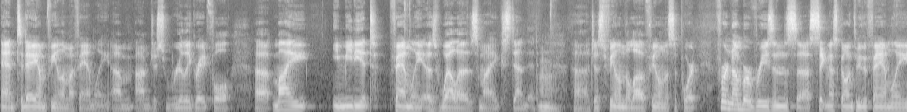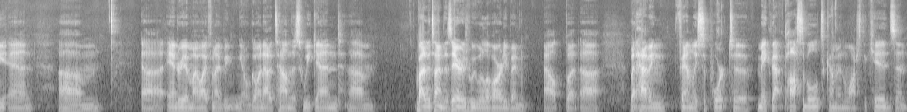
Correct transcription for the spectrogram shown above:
And today I'm feeling my family. Um, I'm just really grateful. Uh, my immediate family as well as my extended. Uh, just feeling the love, feeling the support for a number of reasons. Uh, sickness going through the family and. Um, uh, Andrea, my wife, and I, be, you know, going out of town this weekend. Um, by the time this airs, we will have already been out, but uh, but having family support to make that possible to come in and watch the kids, and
